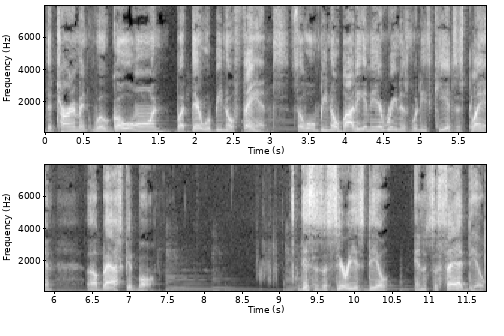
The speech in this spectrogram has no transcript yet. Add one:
The tournament will go on, but there will be no fans. So won't be nobody in the arenas where these kids is playing uh, basketball. This is a serious deal, and it's a sad deal.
